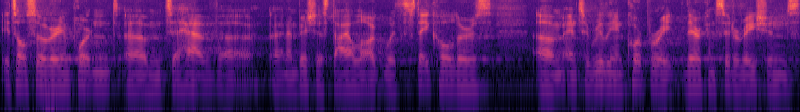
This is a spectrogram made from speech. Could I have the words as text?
it's also very important um, to have uh, an ambitious dialogue with stakeholders um, and to really incorporate their considerations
